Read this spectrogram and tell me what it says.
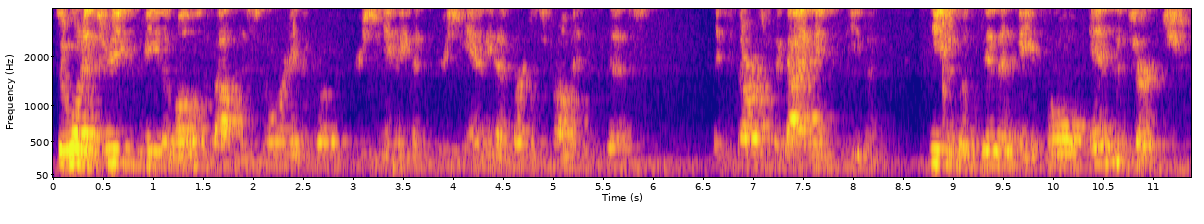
So, what intrigues me the most about this story and the growth of Christianity, that Christianity that emerges from it, is this. It starts with a guy named Stephen. Stephen was given a role in the church,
